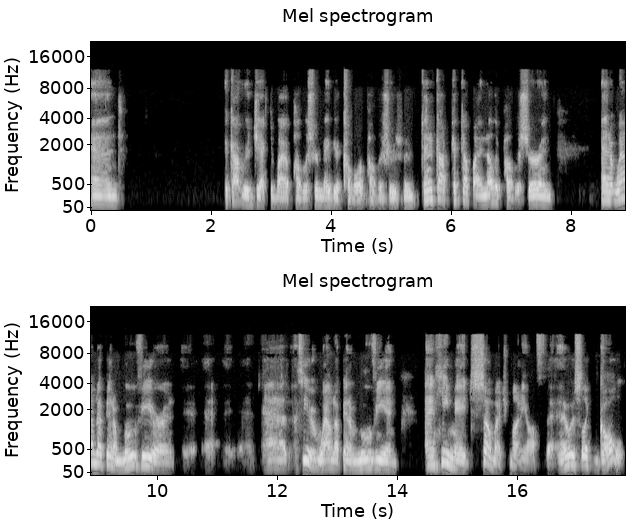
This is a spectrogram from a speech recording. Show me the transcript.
and it got rejected by a publisher, maybe a couple of publishers, but then it got picked up by another publisher, and and it wound up in a movie or an, an ad. I think it wound up in a movie, and and he made so much money off that, and it was like gold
